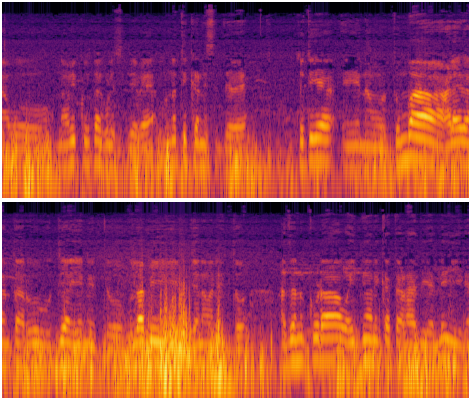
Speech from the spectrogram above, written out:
ನಾವು ನವೀಕೃತಗೊಳಿಸಿದ್ದೇವೆ, ಉನ್ನತೀಕರಣಿಸಿದ್ದೇವೆ. ಜೊತೆಗೆ ಏನು ತುಂಬ ಹಳೇದಂಥ ರು, ಉದ್ಯ ಏನಿತ್ತು, ಗುಲಾಬಿ ಉದ್ಯಾನವನ ಇತ್ತು ಅದನ್ನು ಕೂಡ ವೈಜ್ಞಾನಿಕ ತಳಹದಿಯಲ್ಲಿ ಈಗ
